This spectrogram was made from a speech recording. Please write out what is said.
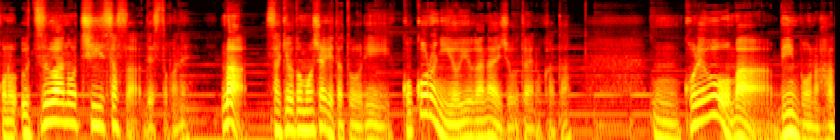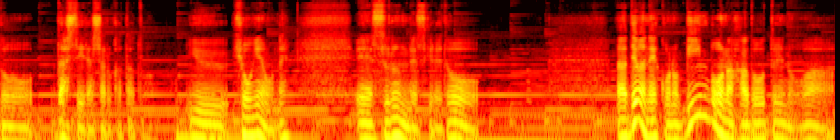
この器の小ささですとかね。まあ先ほど申し上げた通り心に余裕がない状態の方、うん、これをまあ貧乏な波動を出していらっしゃる方という表現をね、えーするんですけれどあではねこの貧乏な波動というのは、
